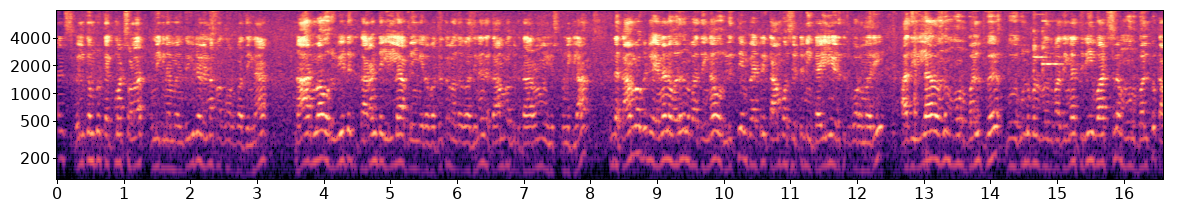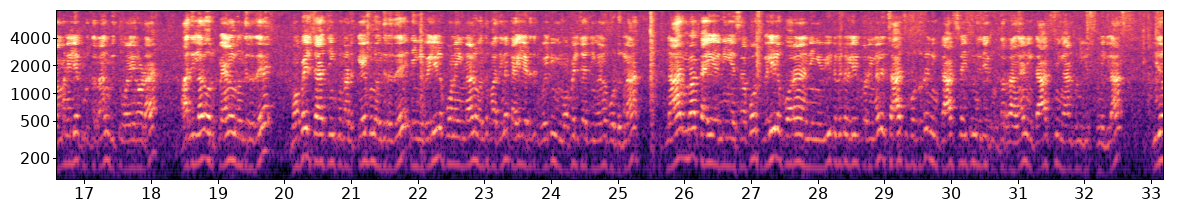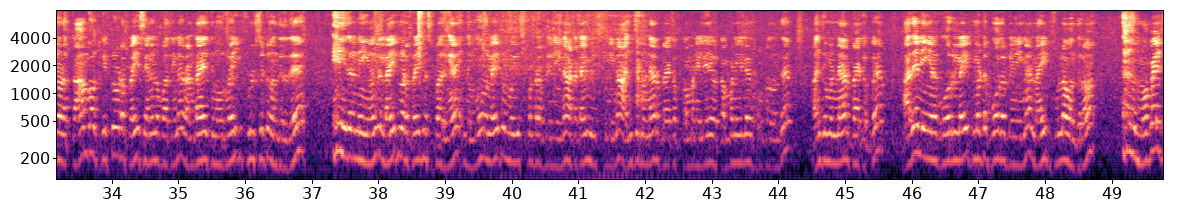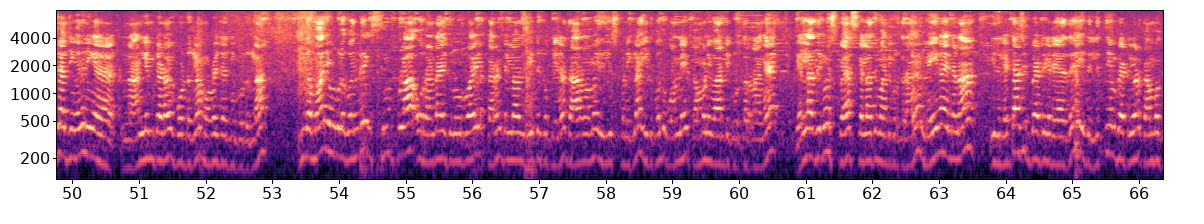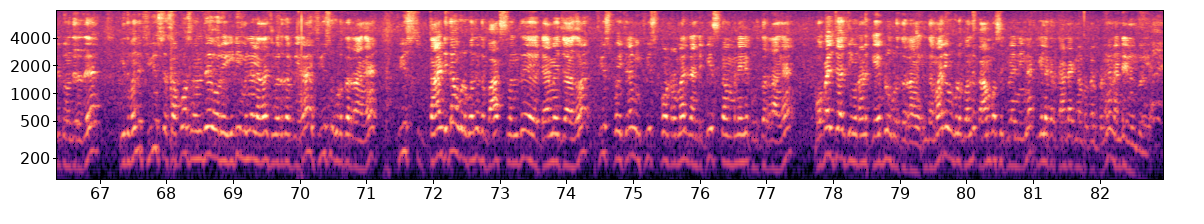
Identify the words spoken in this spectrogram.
Friends welcome to Techmart solar இன்னைக்கு நம்ம இந்த வீடியோவில் என்ன பார்க்க போறோம் பார்த்தீங்கன்னா நார்மலாக ஒரு வீட்டுக்கு கரண்ட் இல்லை அப்படிங்கிற பட்சத்தில் வந்து பார்த்தீங்கன்னா இந்த காம்போ கிட்ட தாராளமாக யூஸ் பண்ணிக்கலாம். இந்த காம்போ கிட்டில் என்னென்ன வருதுன்னு பார்த்தீங்கன்னா ஒரு லித்தியம் பேட்டரி காம்போ செட்டு நீங்கள் கையிலேயே எடுத்துகிட்டு போகிற மாதிரி அது இல்லாத வந்து மூணு பல்பு குண்டு பல்பு வந்து பார்த்தீங்கன்னா த்ரீ வாட்ஸில் மூணு பல்பு கம்பெனிலே கொடுத்துட்றாங்க வித் ஒயரோட அது இல்லாத ஒரு பேனல் வந்துடுது மொபைல் சார்ஜிங்க்கு உண்டான கேபிள் வந்துடுது நீங்கள் வெளியில் போனீங்கனாலும் வந்து பார்த்தீங்கன்னா கையில் எடுத்துகிட்டு போயிட்டு நீங்கள் மொபைல் சார்ஜிங் வேணும் போட்டுக்கலாம். நார்மலாக கை நீங்கள் சப்போஸ் வெளியில் போகிறேன் நீங்கள் வீட்டை விட்டு வெளியில் போகிறீங்கனாலும் சார்ஜ் போட்டுட்டு நீங்கள் டார்ச் லைட்னு வெளியே கொடுத்துட்றாங்க நீங்கள் டார்ச் நீங்கள் ஆன் பண்ணி யூஸ் பண்ணிக்கலாம். இதோட காம்போ கிட்டோட ப்ரைஸ் என்னென்னு பார்த்தீங்கன்னா ரெண்டாயிரத்தி நூறுரூவாய்க்கு ஃபுல் செட்டு வந்துடுது இதில் நீங்கள் வந்து லைட்டோட ப்ரைட்னஸ் பாருங்கள் இந்த மூணு லைட்டும் யூஸ் பண்ணுற அப்படின்னா அட் டைம் யூஸ் பண்ணிங்கன்னா அஞ்சு மணி நேரம் பேக்கப் கம்பெனிலேயே கம்பெனிலே கொடுக்குறது வந்து அஞ்சு மணி நேரம் பேக்கப்பு அதே நீங்கள் எனக்கு ஒரு லைட் மட்டும் போதும் அப்படின்னீங்கன்னா நைட் ஃபுல்லாக வந்துடும் மொபைல் சார்ஜிங் வந்து நீங்கள் அன்லிமிட்டடாகவே போட்டுக்கலாம் மொபைல் சார்ஜிங் போட்டுக்கலாம். இந்த மாதிரி உங்களுக்கு வந்து சிம்பிளாக ஒரு ரெண்டாயிரத்தி நூறுரூவாயில் கரண்ட் இல்லாத வீட்டுக்கு அப்படின்னா தாராளமாக இது யூஸ் பண்ணிக்கலாம். இதுக்கு வந்து ஒன் இயர் கம்பெனி வாரண்டி கொடுத்துட்றாங்க. எல்லாத்துக்குமே ஸ்பேர்ஸ்க்கு எல்லாத்தையும் வாரண்டி கொடுத்துறாங்க மெயினாக என்னென்னா இது லெட் ஆசிட் பேட்டரி கிடையாது. இது லித்தியம் பேட்டரியோட காம்போ கிட் வந்துடுது இது வந்து ஃபியூஸ் சப்போஸ் வந்து ஒரு இடி மின்னல் ஏதாச்சும் வருது அப்படின்னா ஃபியூஸ் கொடுத்துட்றாங்க. ஃபியூஸ் தாண்டி தான் உங்களுக்கு வந்து இந்த பாக்ஸ் வந்து டேமேஜ் ஆகும். ஃபியூஸ் போயிடுச்சுன்னா நீங்கள் ஃபியூஸ் போடுற மாதிரி ரெண்டு பீஸ் கம்பெனிலே கொடுத்துட்றாங்க. மொபைல் சார்ஜிங் உண்டான கேபிளும் கொடுத்துட்றாங்க. இந்த மாதிரி உங்களுக்கு வந்து காம்போசிட் வேணுங்கன்னா கீழே இருக்கிற கான்டாக்ட் நம்பர் கால் பண்ணுங்கள் நன்றி நண்பர்கள்.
